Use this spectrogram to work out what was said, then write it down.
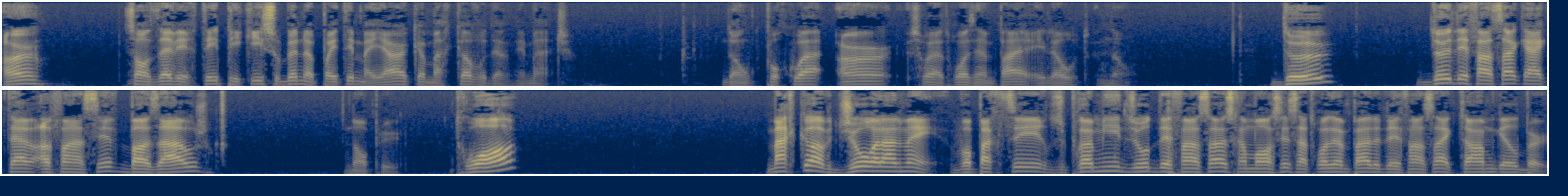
Un, si on se dit Souban n'a pas été meilleur que Markov au dernier match. Donc, pourquoi un sur la troisième paire et l'autre non? Deux, deux défenseurs caractère offensif, bas âge, non plus. Trois, Markov, jour au lendemain, va partir du premier duo de défenseurs, se ramasser sa troisième paire de défenseurs avec Tom Gilbert.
